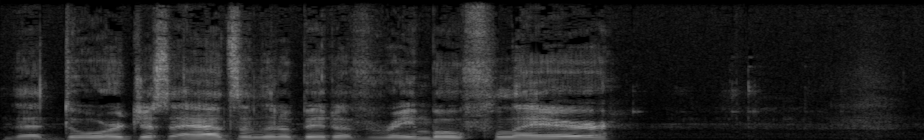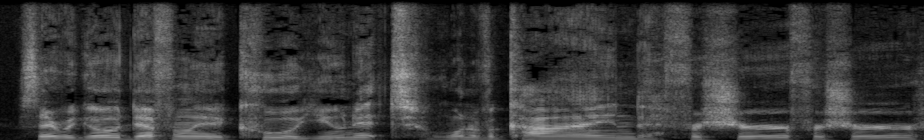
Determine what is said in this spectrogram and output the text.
That door just adds a little bit of rainbow flare. So there we go, definitely a cool unit, one of a kind, for sure, for sure.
